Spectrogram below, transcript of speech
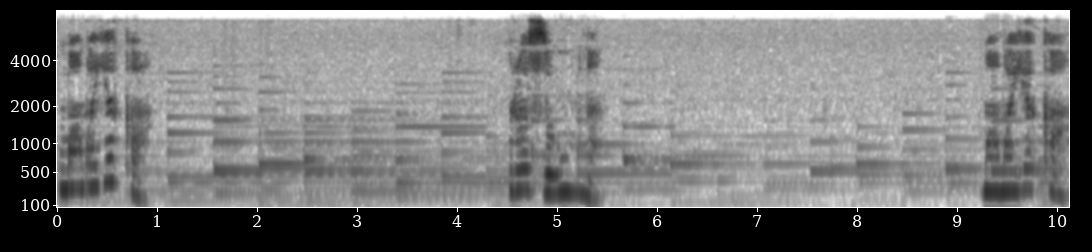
Мама яка? Розумна. Мама яка?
